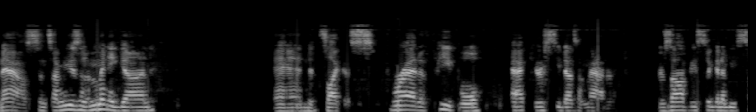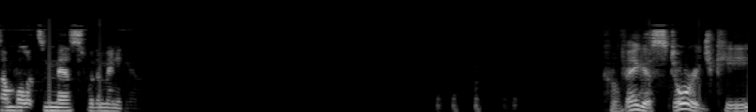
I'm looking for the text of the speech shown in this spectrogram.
Now, since I'm using a minigun and it's like a spread of people, accuracy doesn't matter. There's obviously going to be some bullets missed with a minigun. Corvega storage key.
